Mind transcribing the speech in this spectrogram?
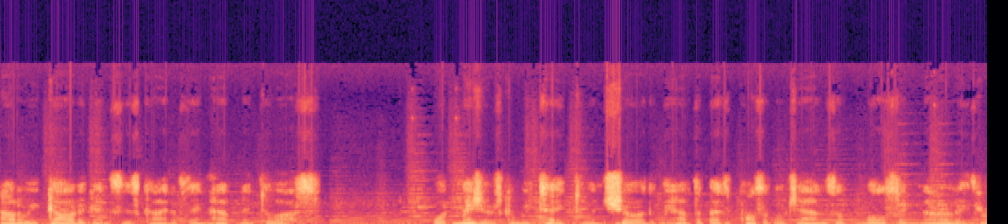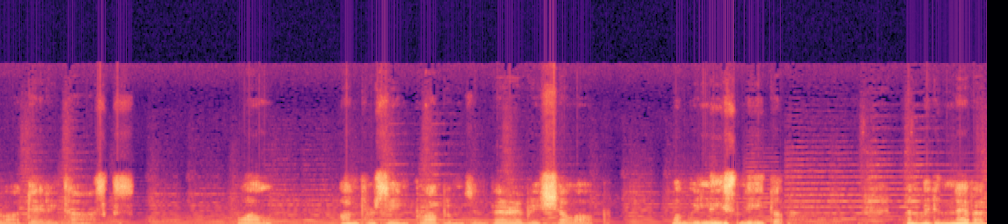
how do we guard against this kind of thing happening to us? What measures can we take to ensure that we have the best possible chance of waltzing early through our daily tasks? Well, unforeseen problems invariably show up when we least need them, and we can never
